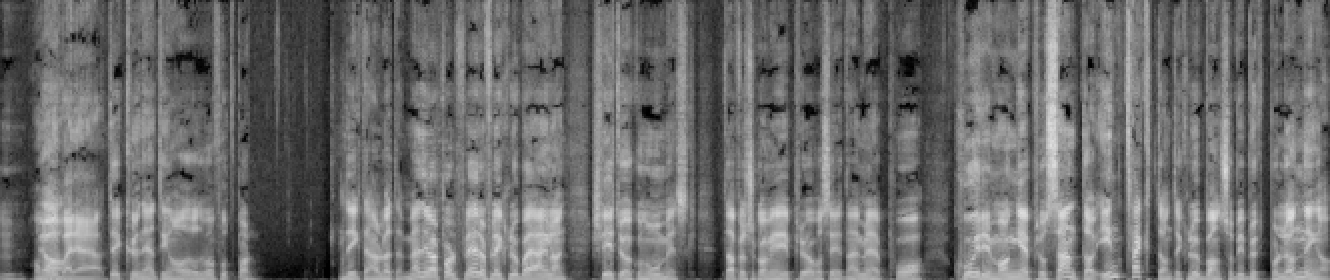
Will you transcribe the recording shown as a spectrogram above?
Han var Ja. jo bare Det er kun én ting han hadde, og det var fotball. Det gikk til helvete. Men i hvert fall flere og flere klubber i England sliter jo økonomisk. Derfor så kan vi prøve å se litt nærmere på hvor mange prosent av inntektene til klubbene som blir brukt på lønninger.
